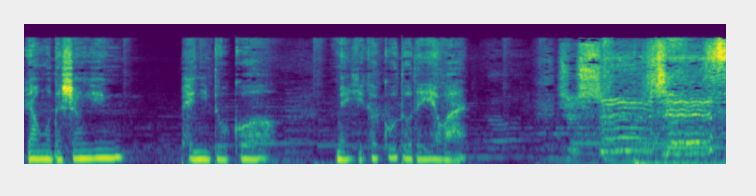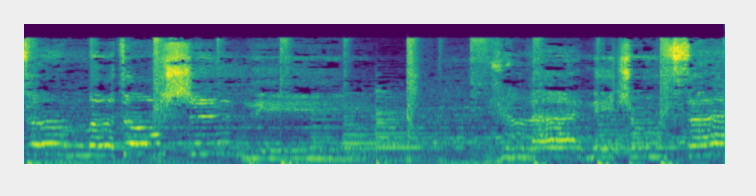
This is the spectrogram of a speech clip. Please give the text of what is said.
让我的声音。陪你度过每一个孤独的夜晚。这世界怎么都是你？原来你住在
